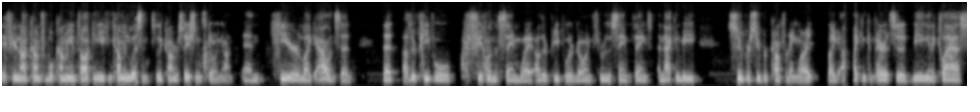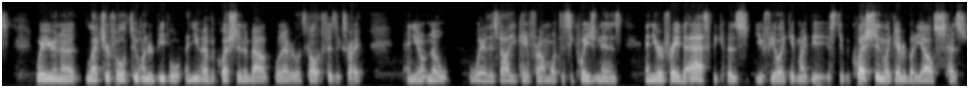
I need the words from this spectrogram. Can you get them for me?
if you're not comfortable coming and talking, you can come and listen to the conversation that's going on and hear, like Alan said, that other people are feeling the same way. Other people are going through the same things. And that can be super, super comforting, right? Like I can compare it to being in a class where you're in a lecture full of 200 people and you have a question about whatever, let's call it physics, right? And you don't know where this value came from, what this equation is, and you're afraid to ask because you feel like it might be a stupid question, like everybody else has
